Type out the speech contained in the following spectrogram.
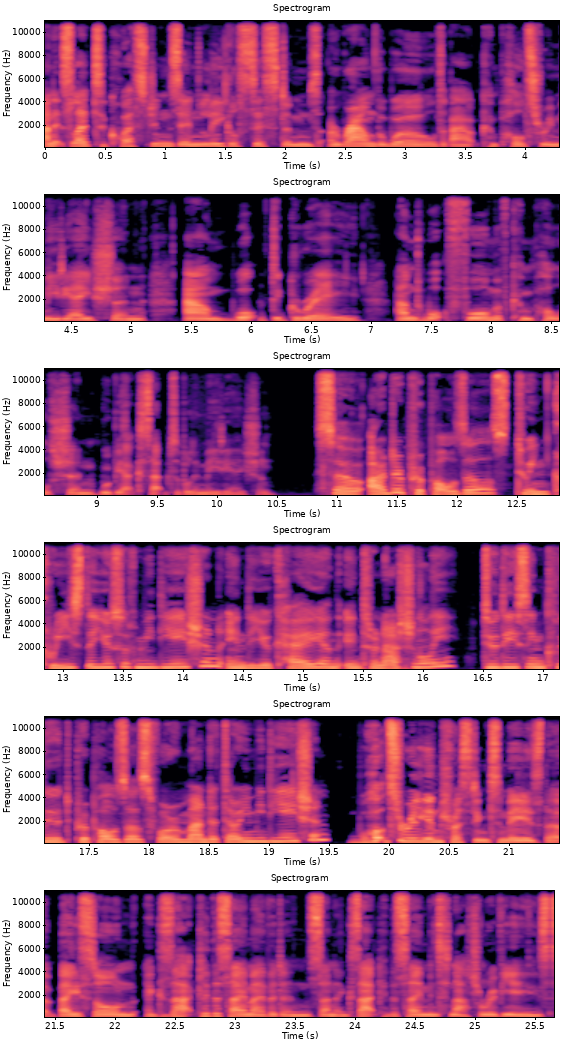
And it's led to questions in legal systems around the world about compulsory mediation and what degree and what form of compulsion would be acceptable in mediation. So, are there proposals to increase the use of mediation in the UK and internationally? Do these include proposals for mandatory mediation? What's really interesting to me is that, based on exactly the same evidence and exactly the same international reviews,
